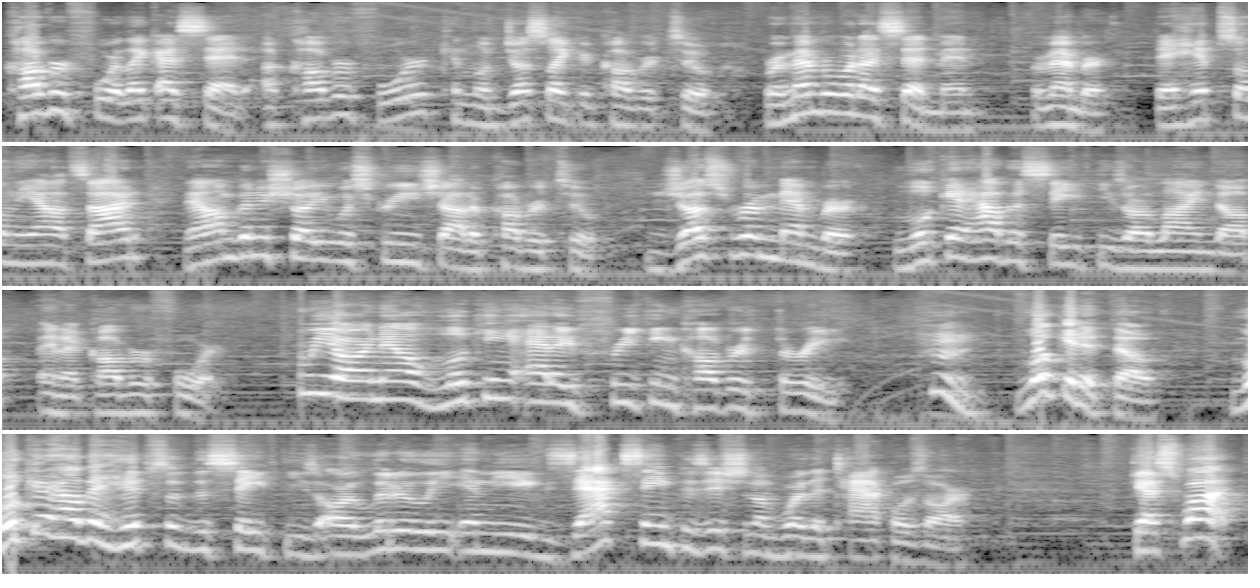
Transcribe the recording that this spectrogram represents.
cover 4, like I said, a cover 4 can look just like a cover 2. Remember what I said, man. Remember, the hips on the outside. Now I'm going to show you a screenshot of cover 2. Just remember, look at how the safeties are lined up in a cover 4. We are now looking at a freaking cover 3. Hmm, look at it though. Look at how the hips of the safeties are literally in the exact same position of where the tackles are. Guess what?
